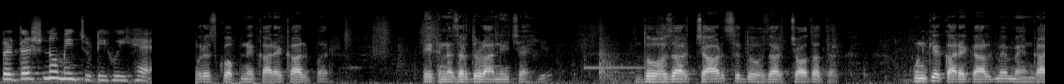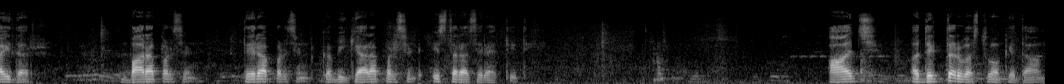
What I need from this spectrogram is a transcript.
प्रदर्शनों में जुटी हुई है। कांग्रेस को अपने कार्यकाल पर एक नज़र दौड़ानी चाहिए। 2004 से 2014 तक उनके कार्यकाल में महँगाई दर 12 परसेंट, तेरह परसेंट, कभी 11 परसेंट इस तरह से रहती थी। आज अधिकतर वस्तुओं के दाम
